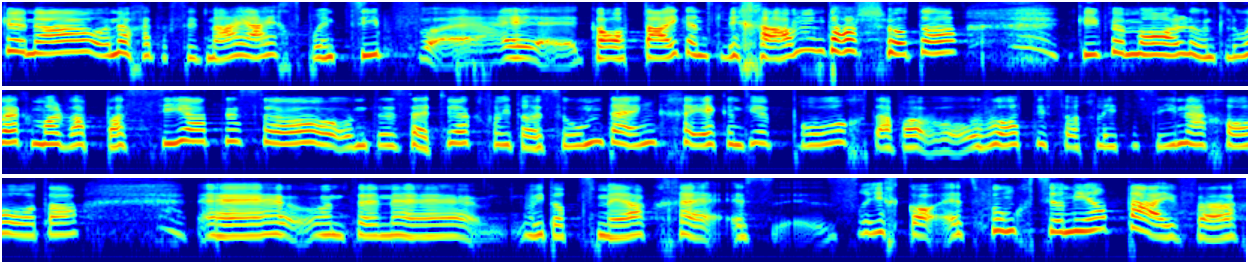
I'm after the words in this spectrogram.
genau. Und dann hat er gesagt, nein, eigentlich das Prinzip äh, geht eigentlich anders, oder? Gib mal und schau mal, was passiert und so. Und es hat wirklich wieder ein Umdenken irgendwie gebraucht, aber wo ich so ein bisschen das reinkommen, oder? Äh, und dann äh, wieder zu merken, es, es, es funktioniert einfach.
